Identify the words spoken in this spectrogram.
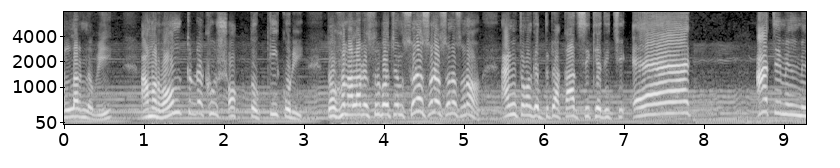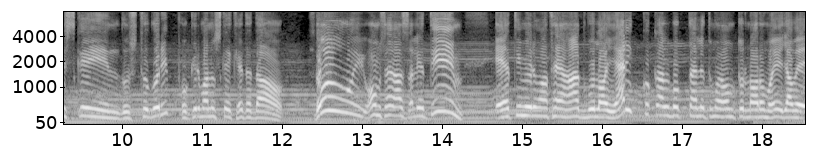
আল্লাহর নবী, আমার অন্তরটা খুব শক্ত, কি করি? তখন আল্লাহ রসুল বলছেন, শোনো শোনো শোনো শোনো, আমি তোমাকে দুটা কাজ শিখিয়ে দিচ্ছি। এক, আতিমিল মিসকিন, দুস্থ গরিব, ফকির মানুষকে খেতে দাও। দুই ওমসার আসল এতিম এতিমের মাথায় হাত বুলো ইয়ারিক্য কাল তাহলে তোমার অন্তর নরম হয়ে যাবে।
